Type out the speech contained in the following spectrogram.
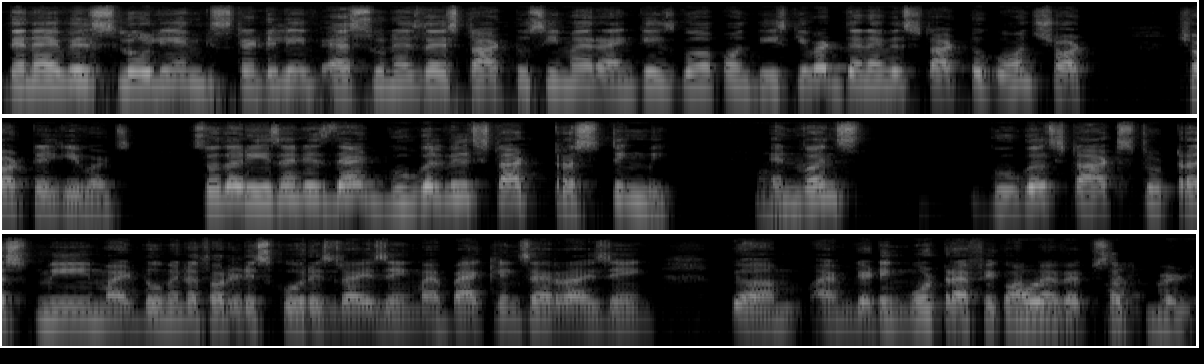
Then I will slowly and steadily, as soon as I start to see my rankings go up on these keywords, then I will start to go on short short tail keywords. So the reason is that Google will start trusting me, and Mm. once Google starts to trust me, my domain authority score is rising, my backlinks are rising, um, I'm getting more traffic on How my website. built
